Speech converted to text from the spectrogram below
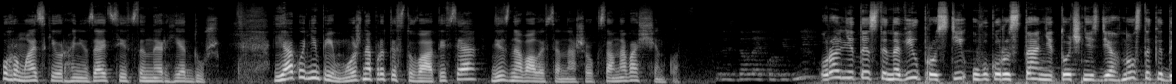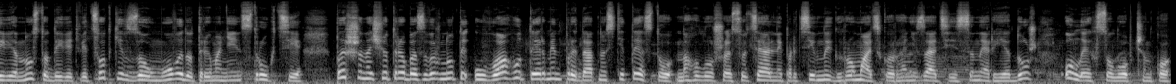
у громадській організації Синергія душ. Як у Дніпрі можна протестуватися, дізнавалася наша Оксана Ващенко. Оральні тести на ВІЛ прості у використанні. Точність діагностики 99% за умови дотримання інструкції. Перше, на що треба звернути увагу, термін придатності тесту, наголошує соціальний працівник громадської організації Синергія душ Олег Солопченко.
